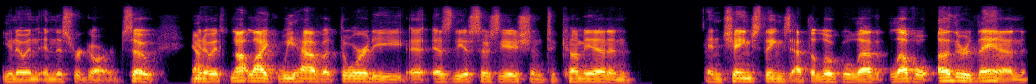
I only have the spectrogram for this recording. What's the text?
you know, in in this regard. So yeah. you know it's not like we have authority as the association to come in and and change things at the local lev- level other than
